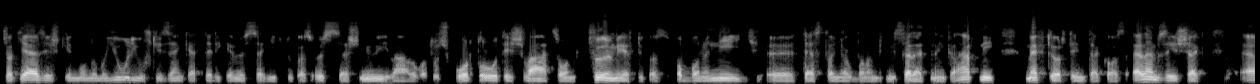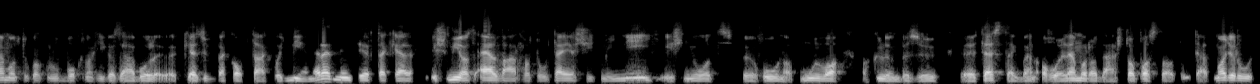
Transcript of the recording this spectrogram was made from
Csak jelzésként mondom, hogy július 12-én összehívtuk az összes női válogatott sportolót, és Vácon fölmértük az, abban a négy tesztanyagban, amit mi szeretnénk látni, megtörténtek az elemzések, elmondtuk a kluboknak, igazából kezükbe kapták, hogy milyen eredményt értek el, és mi az elvárható teljesítmény négy és nyolc hónap múlva a különböző tesztekben, ahol lemaradást tapasztaltunk. Tehát magyarul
